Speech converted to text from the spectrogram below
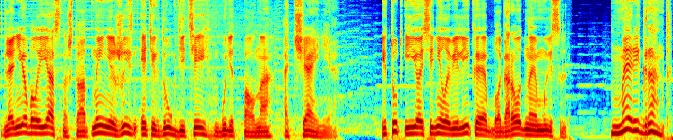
Для нее было ясно, что отныне жизнь этих двух детей будет полна отчаяния. И тут ее осенила великая, благородная мысль. «Мэри Грант!»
